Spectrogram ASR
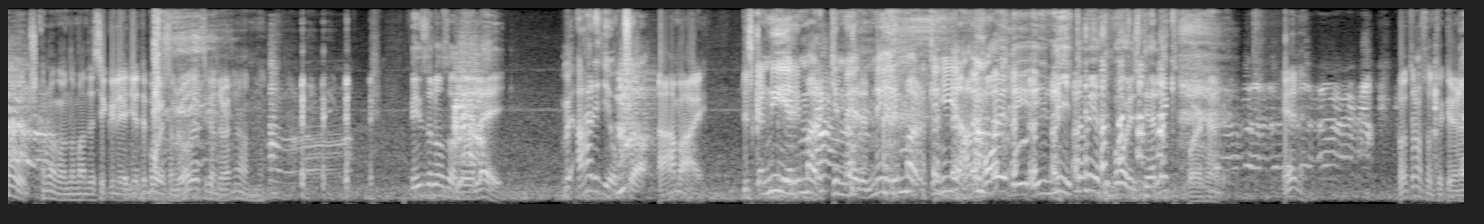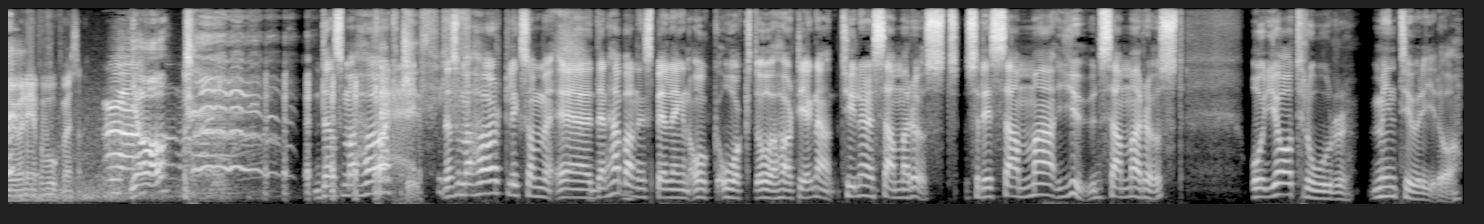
coach. Kommer du ihåg om de hade cirkulerat i Göteborgsområdet så kunde det varit han. Finns det någon sån i LA? Men arg också. Ja, han var arg. Du ska ner i marken med den, ner i marken igen. Han har ju, det är lite av en Göteborgsdialekt på den här. Är det? Låter de så tycker du när vi var nere på bokmässan? Ja, Den som har hört, den som har hört liksom, eh, den här bandinspelningen och åkt och hört egna, tydligen är det samma röst. Så det är samma ljud, samma röst. Och jag tror, min teori då,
